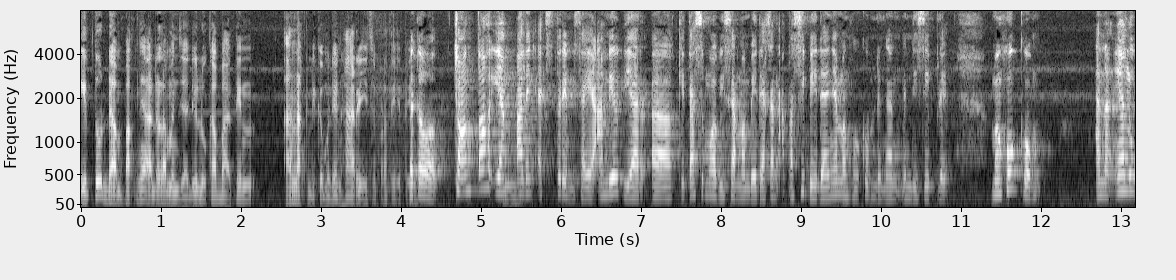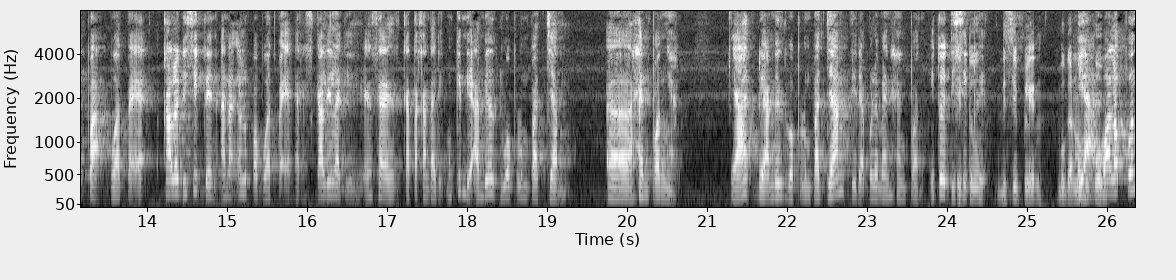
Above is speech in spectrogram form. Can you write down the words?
itu dampaknya adalah menjadi luka batin anak di kemudian hari seperti itu ya. Betul. Contoh Hmm. yang paling ekstrim saya ambil biar eh, kita semua bisa membedakan apa sih bedanya menghukum dengan mendisiplin. Menghukum anaknya lupa buat PR. Kalau disiplin anaknya lupa buat PR. Sekali lagi yang saya katakan tadi, mungkin diambil 24 jam eh, handphonenya. Ya, diambil 24 jam tidak boleh main handphone. Itu disiplin. itu disiplin bukan Ya, menghukum walaupun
